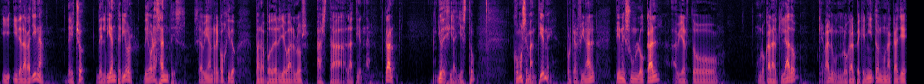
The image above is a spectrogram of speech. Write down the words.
y, y de la gallina. De hecho, del día anterior, de horas antes, se habían recogido para poder llevarlos hasta la tienda. Claro, yo decía, ¿y esto? cómo se mantiene, porque al final tienes un local abierto, un local alquilado, que vale, un local pequeñito en una calle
